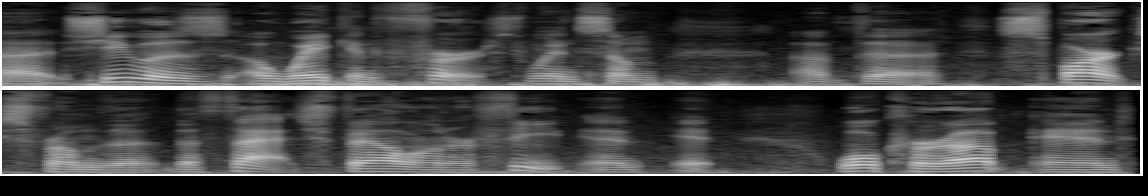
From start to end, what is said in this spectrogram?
uh, she was awakened first when some of the sparks from the, the thatch fell on her feet and it woke her up and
